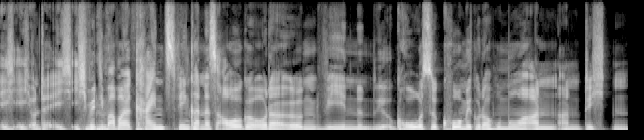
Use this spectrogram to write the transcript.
Ich, ich, und ich, ich würde ihm aber kein zwinkerndes Auge oder irgendwie eine große Komik oder Humor an, andichten.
